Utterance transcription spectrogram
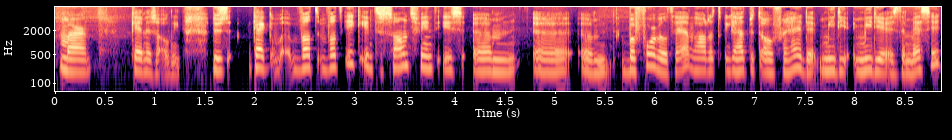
Maar kennen ze ook niet. Dus kijk, wat, wat ik interessant vind is... Um, uh, um, bijvoorbeeld, hè, we hadden het, je had het over... Hè, de media, media is the message.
